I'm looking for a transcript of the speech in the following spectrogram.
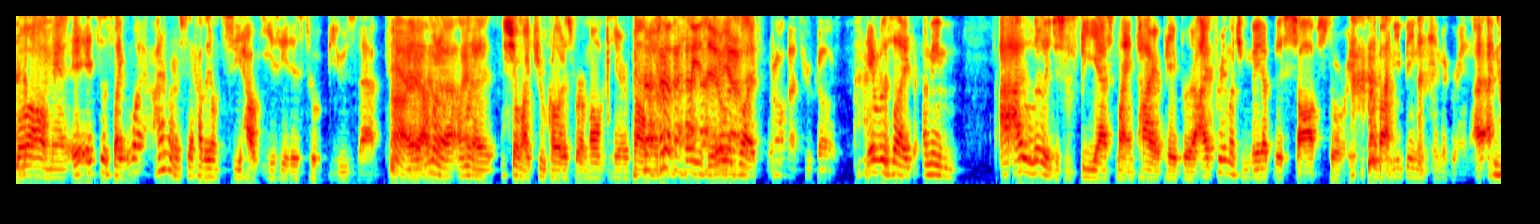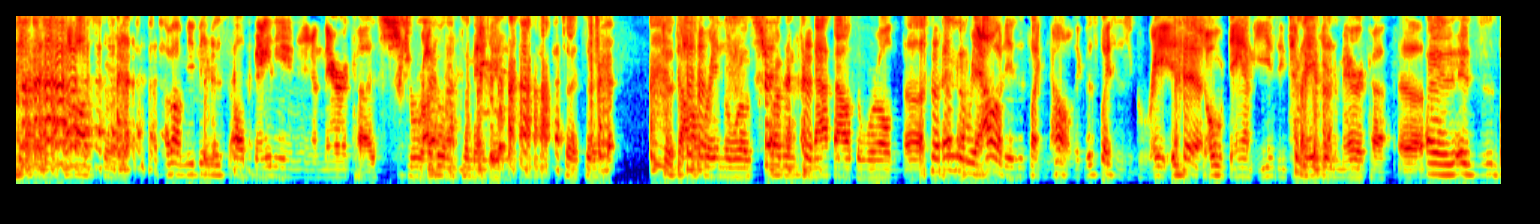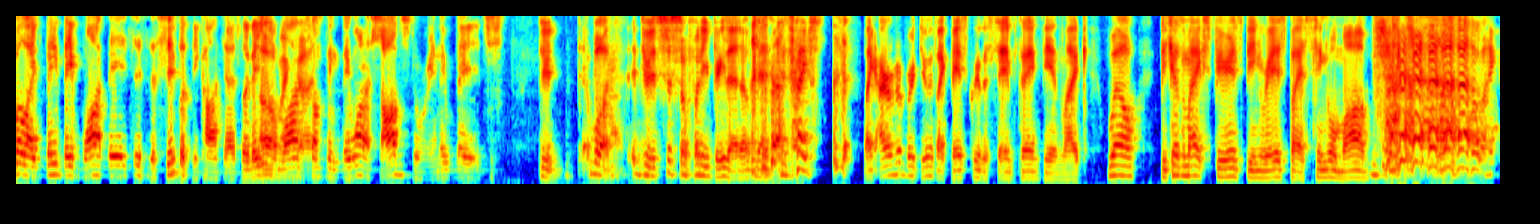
well, oh man, it, it's just like what I don't understand how they don't see how easy it is to abuse that. Oh, Yeah, yeah. I'm gonna I'm gonna show my true colors for a moment here. But like, Please do. it was like we're all about true colors. it was like I mean, I, I literally just BS my entire paper. I pretty much made up this sob story about me being an immigrant. I, I made up this sob story about me being this Albanian in America struggling to make it to, to to, to operate in the world, struggling to map out the world. Uh, And the reality is, it's like no, like this place is great. It's Yeah. so damn easy to make in America. uh, And it's but like they they want they, it's it's the sympathy contest. Like they just Oh want gosh. something. They want a sob story, and they they it's just dude. Well, dude, it's just so funny you bring that up, man. Because like, like I remember doing like basically the same thing, being like, well. Because of my experience being raised by a single mom, like,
